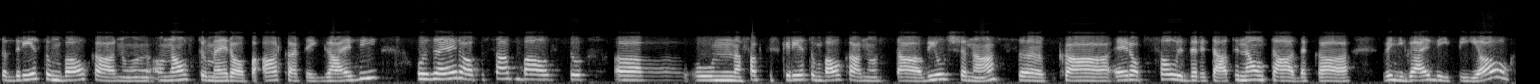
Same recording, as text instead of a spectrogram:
tad Rietumu Balkānu un, un Austrumu Eiropa ārkārtīgi gaidīja uz Eiropas atbalstu. Uh, un faktiski Rietumu Balkānos tā vilšanās, uh, ka Eiropas solidaritāte nav tāda, kā viņi gaidīja, pieaug.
